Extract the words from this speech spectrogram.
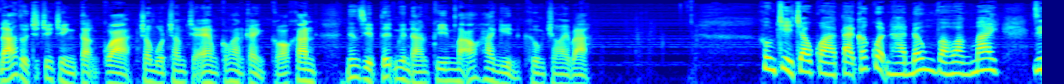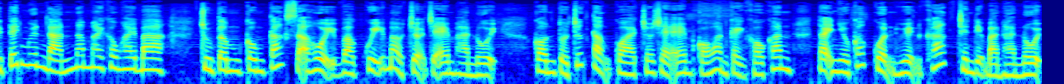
đã tổ chức chương trình tặng quà cho 100 trẻ em có hoàn cảnh khó khăn nhân dịp Tết Nguyên đán Quý Mão 2023. Không chỉ trao quà tại các quận Hà Đông và Hoàng Mai, dịp Tết Nguyên đán năm 2023, Trung tâm Công tác Xã hội và Quỹ Bảo trợ Trẻ Em Hà Nội còn tổ chức tặng quà cho trẻ em có hoàn cảnh khó khăn tại nhiều các quận huyện khác trên địa bàn Hà Nội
